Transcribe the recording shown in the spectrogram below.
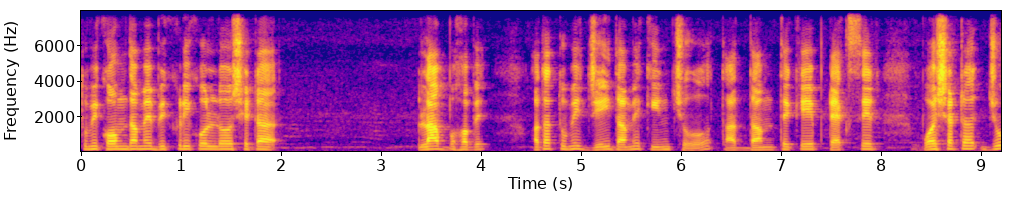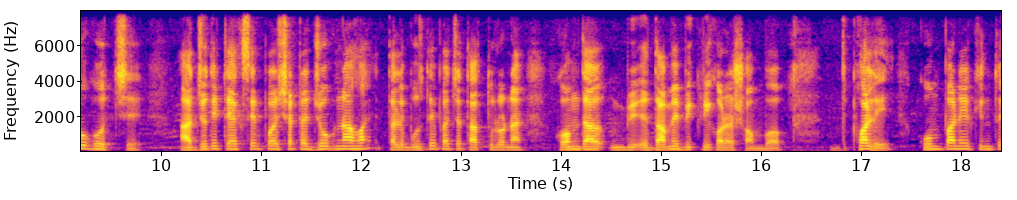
তুমি কম দামে বিক্রি করলেও সেটা লাভ হবে। অর্থাৎ তুমি যেই দামে কিনছো, তার দাম থেকে ট্যাক্সের পয়সাটা যোগ হচ্ছে। আর যদি ট্যাক্সের পয়সাটা যোগ না হয়, তাহলে বুঝতেই পারছ তার তুলনায় কম দাম দামে বিক্রি করা সম্ভব। ফলে কোম্পানির কিন্তু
